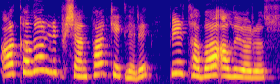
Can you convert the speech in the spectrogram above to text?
Arkalı önlü pişen pankekleri bir tabağa alıyoruz.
